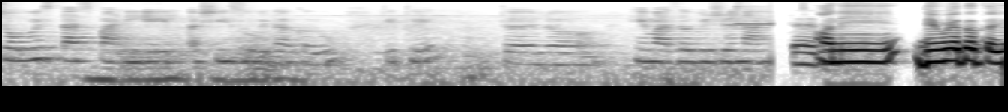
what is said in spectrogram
चोवीस तास पाणी येईल अशी सुविधा करू तिथे. तर हे माझं विजन आहे. आणि दिव्यताई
